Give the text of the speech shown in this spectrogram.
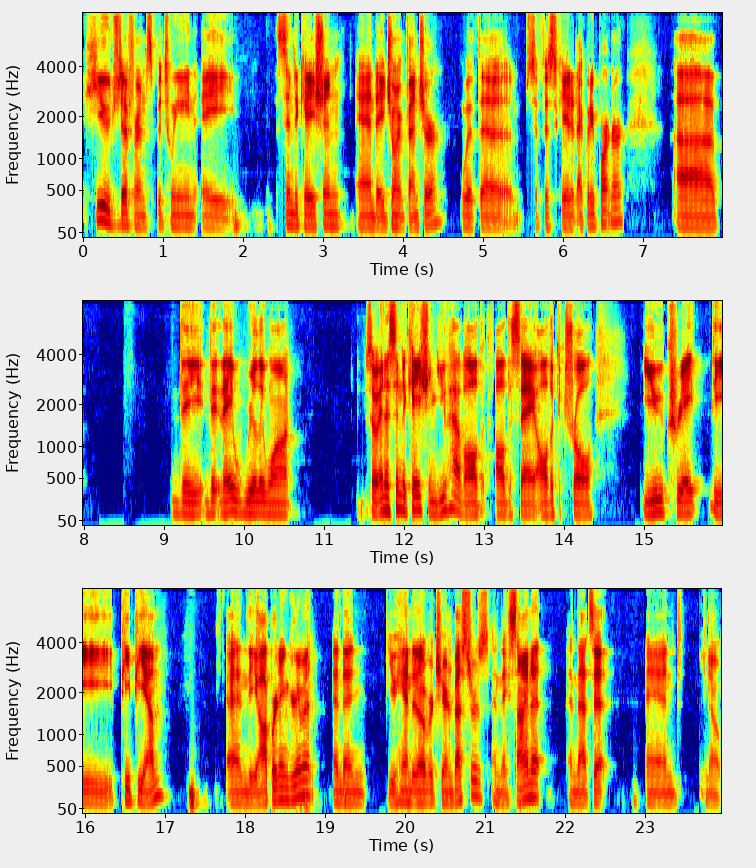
huge difference between a syndication and a joint venture with a sophisticated equity partner. Uh, they, they really want so in a syndication you have all the all the say all the control you create the ppm and the operating agreement and then you hand it over to your investors and they sign it and that's it and you know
